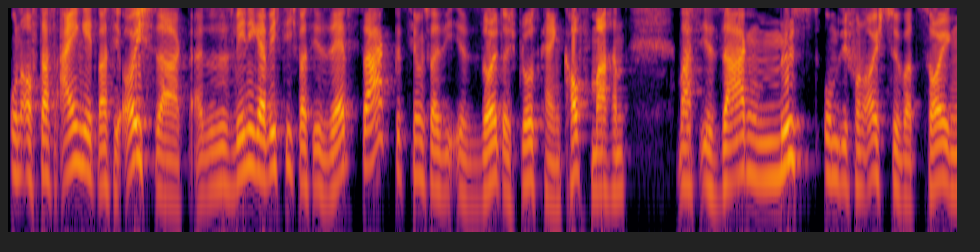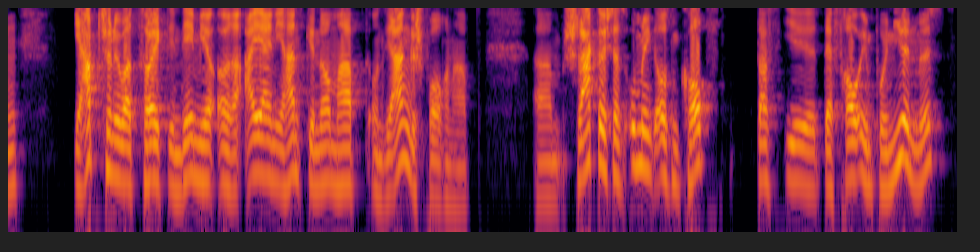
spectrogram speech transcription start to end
und auf das eingeht, was sie euch sagt. Also es ist weniger wichtig, was ihr selbst sagt, beziehungsweise ihr sollt euch bloß keinen Kopf machen, was ihr sagen müsst, um sie von euch zu überzeugen. Ihr habt schon überzeugt, indem ihr eure Eier in die Hand genommen habt und sie angesprochen habt. Ähm, schlagt euch das unbedingt aus dem Kopf, dass ihr der Frau imponieren müsst,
